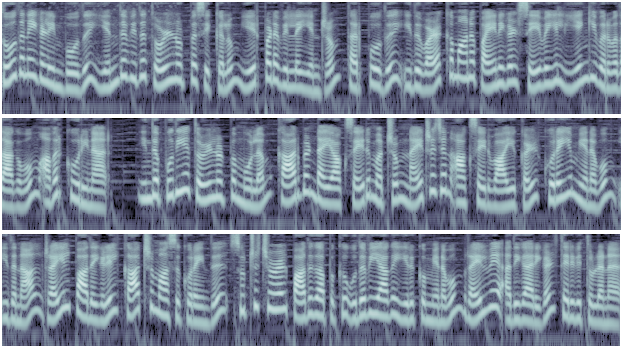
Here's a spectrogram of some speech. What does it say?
சோதனைகளின் போது எந்தவித தொழில்நுட்ப சிக்கலும் ஏற்படவில்லை என்றும் தற்போது இது வழக்கமான பயணிகள் சேவையில் இயங்கி வருவதாகவும் அவர் கூறினார். இந்த புதிய தொழில்நுட்பம் மூலம் கார்பன் டை ஆக்சைடு மற்றும் நைட்ரஜன் ஆக்சைடு வாயுக்கள் குறையும் எனவும் இதனால் ரயில் பாதைகளில் காற்று மாசு குறைந்து சுற்றுச்சூழல் பாதுகாப்புக்கு உதவியாக இருக்கும் எனவும் ரயில்வே அதிகாரிகள் தெரிவித்துள்ளனர்.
